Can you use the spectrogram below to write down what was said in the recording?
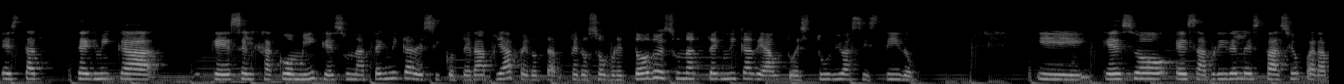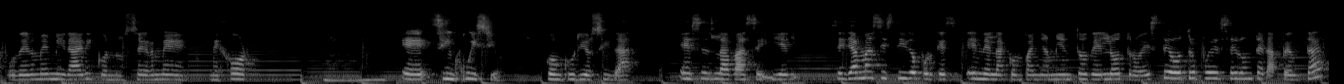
esta técnica que es el Hakomi, que es una técnica de psicoterapia, pero, pero sobre todo es una técnica de autoestudio asistido. Y que eso es abrir el espacio para poderme mirar y conocerme mejor, mm. eh, sin juicio, con curiosidad. Esa es la base y él se llama asistido porque es en el acompañamiento del otro. Este otro puede ser un terapeuta,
